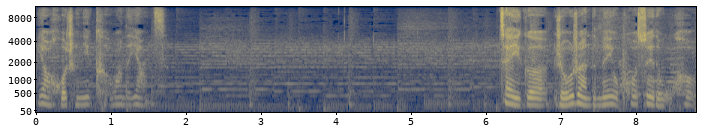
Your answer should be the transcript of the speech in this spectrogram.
要活成你渴望的样子。在一个柔软的、没有破碎的午后，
